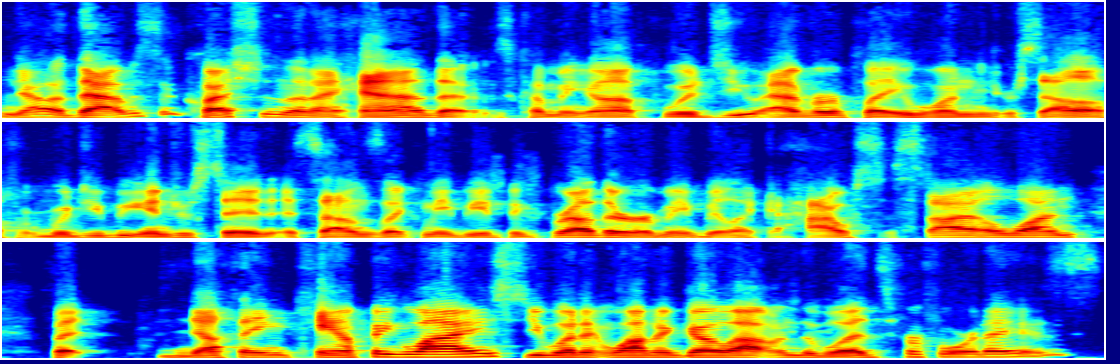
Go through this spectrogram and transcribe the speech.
No, that was the question that I had that was coming up. Would you ever play one yourself? Or would you be interested? It sounds like maybe a Big Brother or maybe like a house style one, but nothing camping wise. You wouldn't want to go out in the woods for four days?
